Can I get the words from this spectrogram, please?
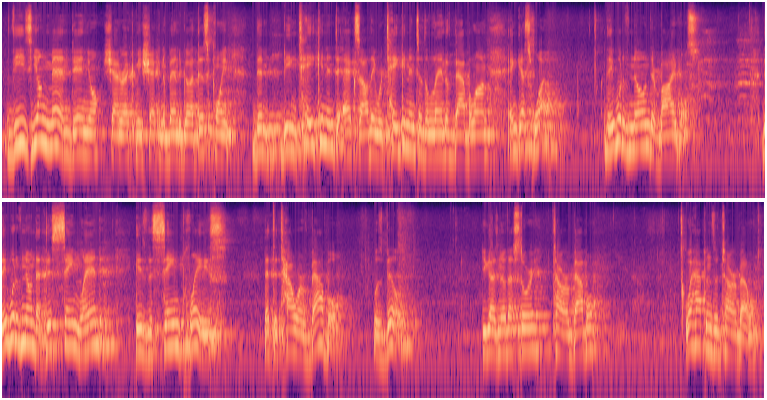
these young men, Daniel, Shadrach, Meshach, and Abednego, at this point, them being taken into exile, they were taken into the land of Babylon. And guess what? They would have known their Bibles. They would have known that this same land is the same place that the Tower of Babel was built. You guys know that story? Tower of Babel? What happens in Tower of Babel?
